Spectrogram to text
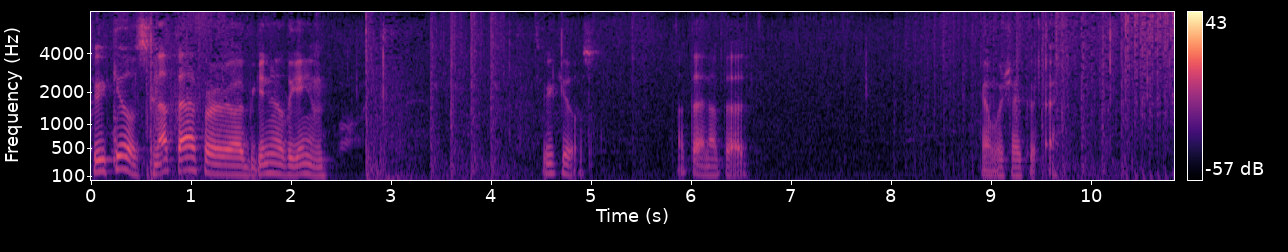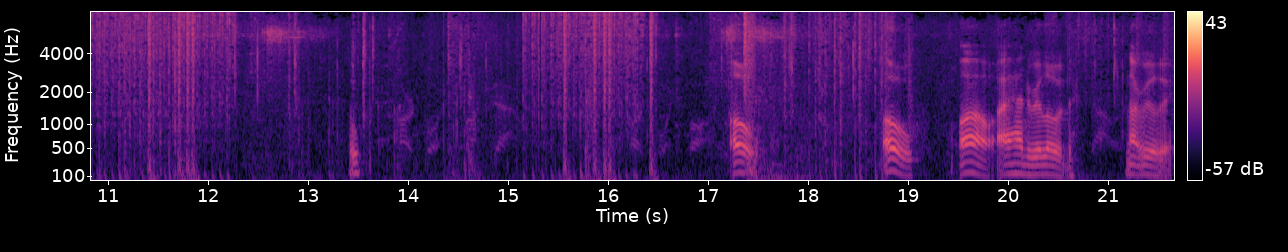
Three kills, not bad for uh, beginning of the game. Three kills, not bad, not bad. I wish I could. Oh, oh, oh! Wow, I had to reload. Not really.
